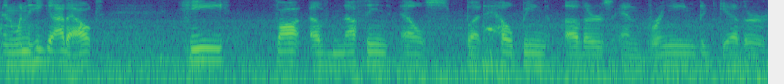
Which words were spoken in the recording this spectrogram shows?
and when he got out, he thought of nothing else but helping others and bringing together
